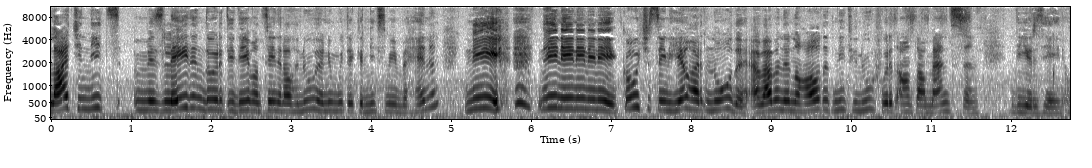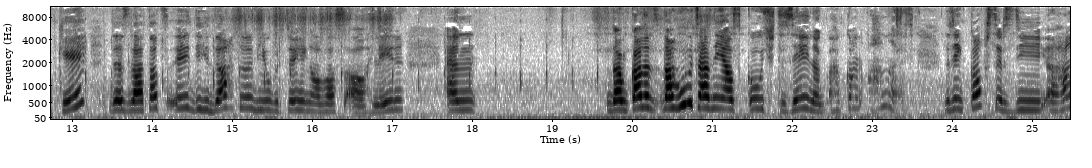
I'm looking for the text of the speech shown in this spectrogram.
laat je niet misleiden door het idee, want het zijn er al genoeg en nu moet ik er niets mee beginnen. Nee, nee, nee, nee, nee, nee. Coaches zijn heel hard nodig. En we hebben er nog altijd niet genoeg voor het aantal mensen die er zijn. Oké? Dus laat dat, die gedachte, die overtuiging alvast al glijden. En dan, kan het, dan hoeft het zelfs niet als coach te zijn. Dan kan alles. Er zijn kapsters die uh,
